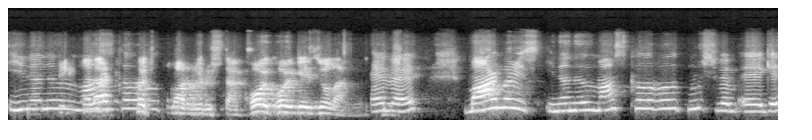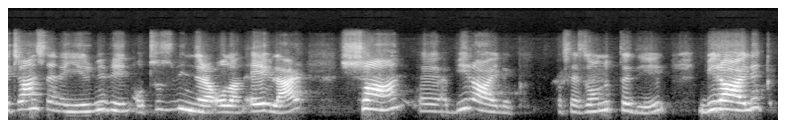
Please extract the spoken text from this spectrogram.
inanılmaz kalabalık. virüsten. Koy koy geziyorlar. Evet. Marmaris inanılmaz kalabalıkmış ve e, geçen sene 20 bin, 30 bin lira olan evler şu an e, bir aylık sezonluk da değil bir aylık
